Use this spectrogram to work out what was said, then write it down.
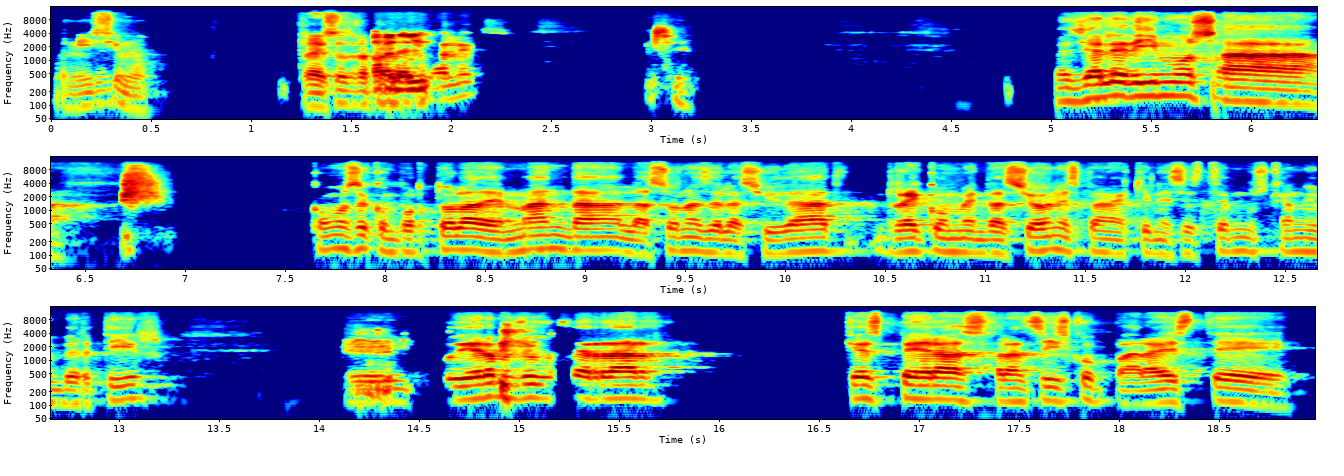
buenísimo. ¿Traes otra pregunta, Alex? Sí. Pues ya le dimos a cómo se comportó la demanda, las zonas de la ciudad, recomendaciones para quienes estén buscando invertir. Eh, pudiéramos cerrar, ¿qué esperas, Francisco, para este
